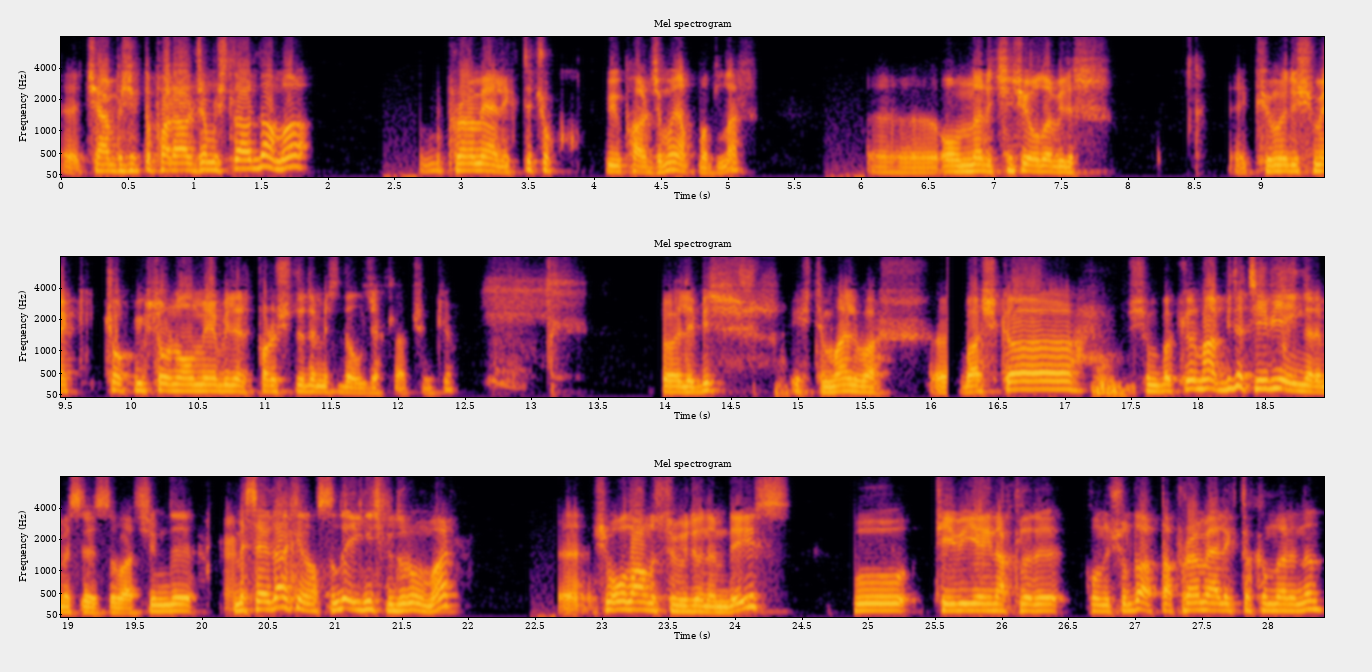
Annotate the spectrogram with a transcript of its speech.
E, Championship'te para harcamışlardı ama bu Premier Lig'de çok büyük harcama yapmadılar. E, onlar için şey olabilir. E, küme düşmek çok büyük sorun olmayabilir. Paraşüt ödemesi de alacaklar çünkü. Öyle bir ihtimal var. Başka şimdi bakıyorum. Ha bir de TV yayınları meselesi var. Şimdi Evet. mesele derken aslında ilginç bir durum var. E, Şimdi olağanüstü bir dönemdeyiz. Bu TV yayın hakları konuşuldu. Hatta Premier Lig takımlarının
